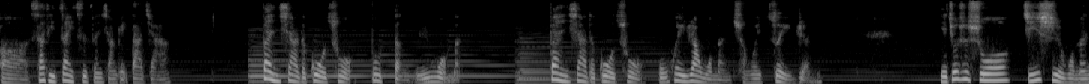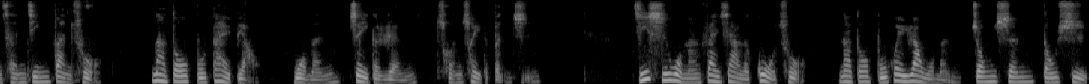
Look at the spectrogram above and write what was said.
呃，萨提再次分享给大家：犯下的过错不等于我们，犯下的过错不会让我们成为罪人。也就是说，即使我们曾经犯错，那都不代表我们这个人纯粹的本质。即使我们犯下了过错，那都不会让我们终身都是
